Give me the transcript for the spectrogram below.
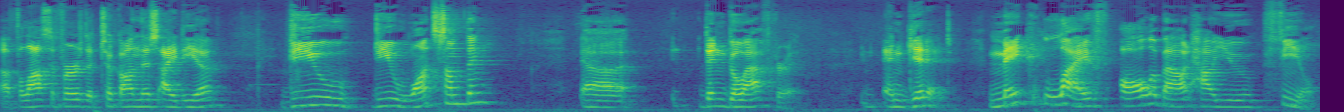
uh, philosophers that took on this idea. Do you, do you want something? Uh, then go after it and get it. Make life all about how you feel.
